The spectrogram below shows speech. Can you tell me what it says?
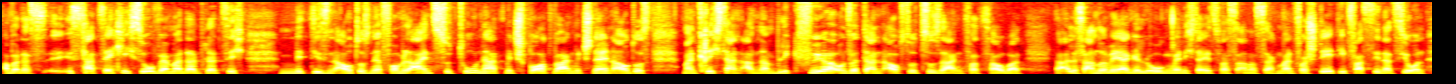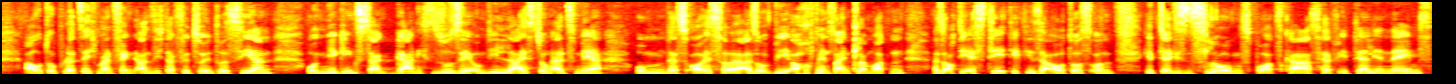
Aber das ist tatsächlich so, wenn man dann plötzlich mit diesen Autos in der Formel 1 zu tun hat, mit Sportwagen, mit schnellen Autos, man kriegt da einen anderen Blick für und wird dann auch sozusagen verzaubert. Alles andere wäre ja gelogen, wenn ich da jetzt was anderes sage. Man versteht die Faszination Auto plötzlich, man fängt an, sich dafür zu interessieren. Und mir ging es da gar nicht so sehr um die Leistung, als mehr um das Äußere, also wie auch mit meinen Klamotten, also auch die Ästhetik dieser Autos. Und gibt ja diesen Slogan, Sportscars have Italian names.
